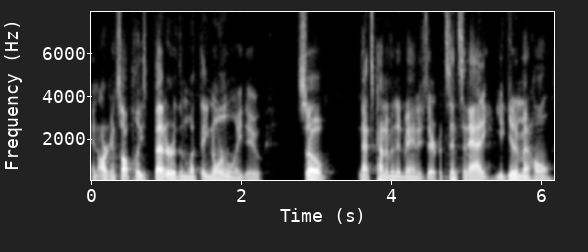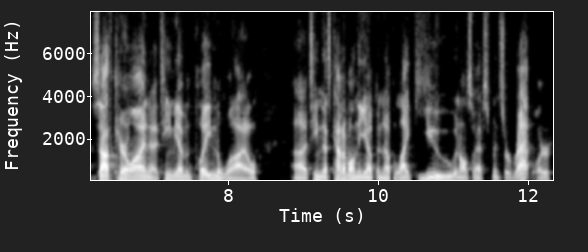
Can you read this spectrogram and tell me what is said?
and Arkansas plays better than what they normally do. So that's kind of an advantage there. But Cincinnati, you get them at home. South Carolina, a team you haven't played in a while, uh, a team that's kind of on the up and up like you, and also have Spencer Rattler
